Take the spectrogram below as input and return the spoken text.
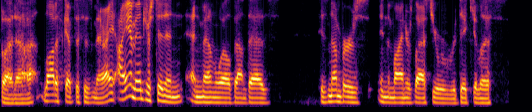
but uh, a lot of skepticism there. I, I am interested in, in Manuel Valdez. His numbers in the minors last year were ridiculous.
